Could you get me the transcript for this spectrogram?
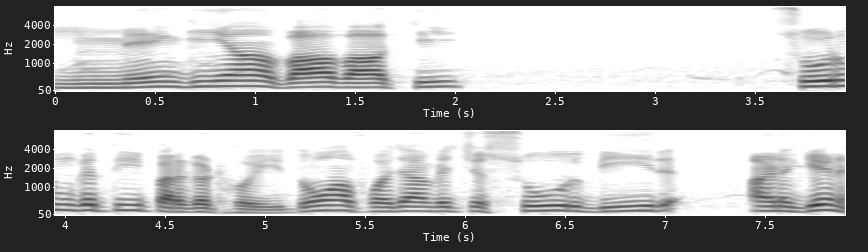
ਮਹਿੰਗੀਆਂ ਵਾ ਵਾ ਕੀ ਸੂਰਮਗਤੀ ਪ੍ਰਗਟ ਹੋਈ। ਦੋਹਾਂ ਫੌਜਾਂ ਵਿੱਚ ਸੂਰਬੀਰ ਅਣਗਿਣ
